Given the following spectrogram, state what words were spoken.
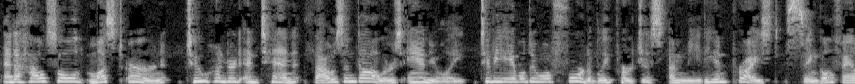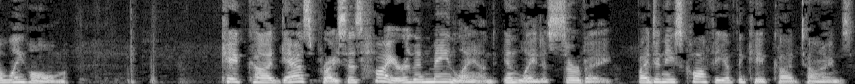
And a household must earn $210,000 annually to be able to affordably purchase a median priced single family home. Cape Cod gas prices higher than mainland in latest survey by Denise Coffey of the Cape Cod Times.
